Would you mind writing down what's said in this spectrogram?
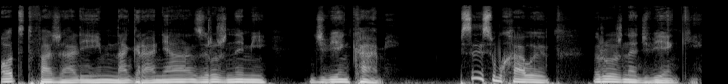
odtwarzali im nagrania z różnymi dźwiękami. Psy słuchały różne dźwięki.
